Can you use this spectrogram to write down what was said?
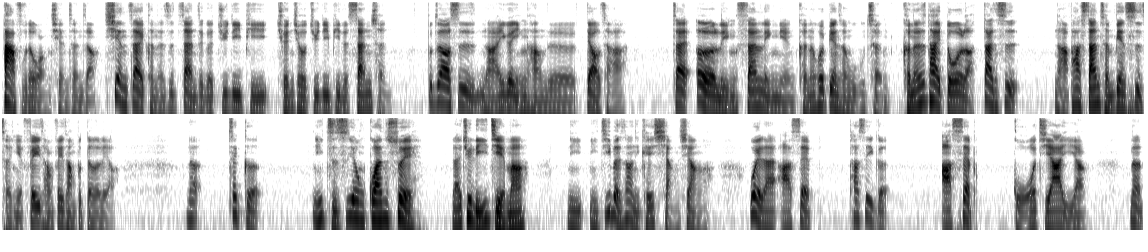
大幅的往前成长。现在可能是占这个 GDP 全球 GDP 的三成，不知道是哪一个银行的调查，在二零三零年可能会变成五成，可能是太多了。但是哪怕三成变四成，也非常非常不得了。那这个你只是用关税来去理解吗？你你基本上你可以想象啊，未来 ASEP 它是一个 ASEP 国家一样，那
